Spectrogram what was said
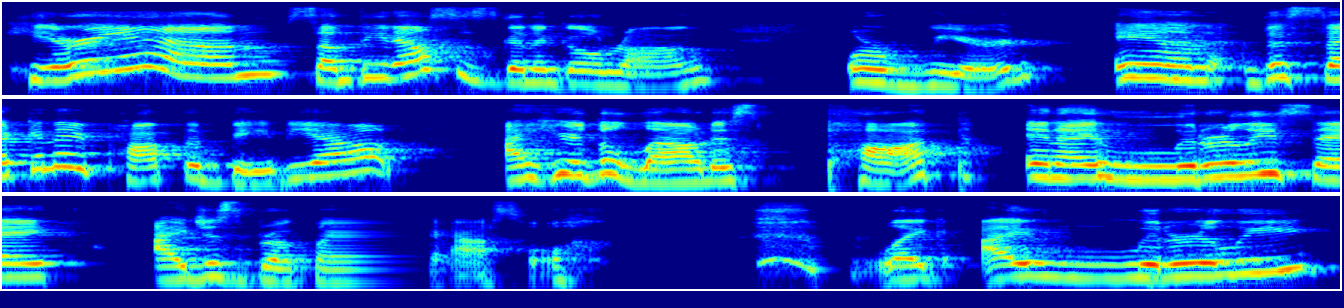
here I am, something else is going to go wrong or weird. And the second I pop the baby out, I hear the loudest pop and I literally say, I just broke my asshole. like I literally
